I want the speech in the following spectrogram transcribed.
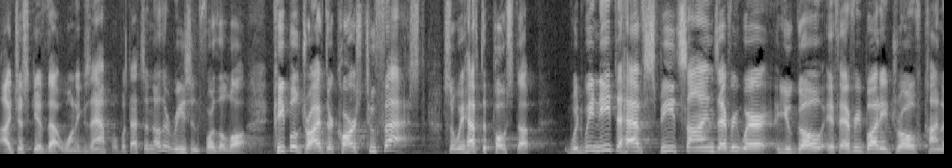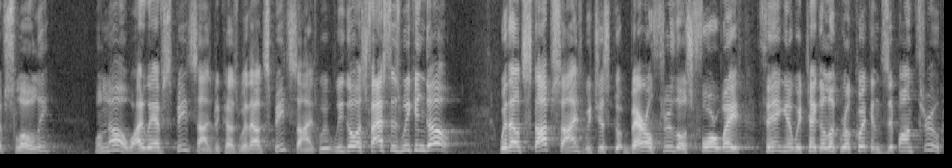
I just give that one example, but that's another reason for the law. People drive their cars too fast, so we have to post up. Would we need to have speed signs everywhere you go if everybody drove kind of slowly? Well, no, why do we have speed signs? Because without speed signs, we, we go as fast as we can go. Without stop signs, we just go, barrel through those four-way thing, you know, we take a look real quick and zip on through.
